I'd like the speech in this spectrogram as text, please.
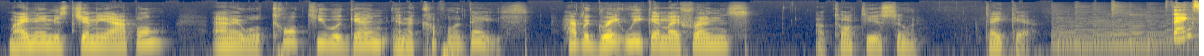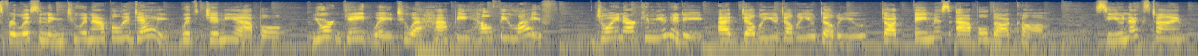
My name is Jimmy Apple, and I will talk to you again in a couple of days. Have a great weekend, my friends. I'll talk to you soon. Take care. Thanks for listening to An Apple a Day with Jimmy Apple, your gateway to a happy, healthy life. Join our community at www.famousapple.com. See you next time.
